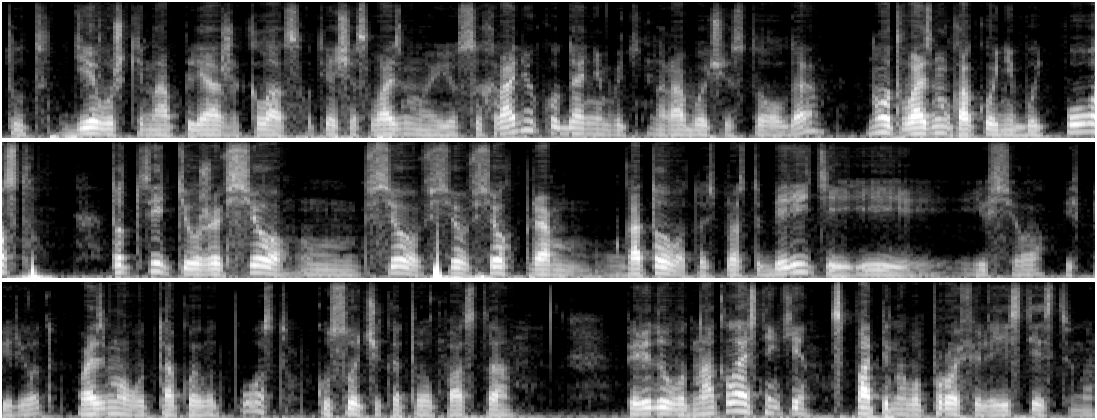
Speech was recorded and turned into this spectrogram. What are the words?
тут девушки на пляже, класс. Вот я сейчас возьму ее, сохраню куда-нибудь на рабочий стол, да. Ну вот возьму какой-нибудь пост. Тут видите уже все, все, все, все прям готово. То есть просто берите и, и все, и вперед. Возьму вот такой вот пост, кусочек этого поста. Перейду в Одноклассники с папиного профиля, естественно.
